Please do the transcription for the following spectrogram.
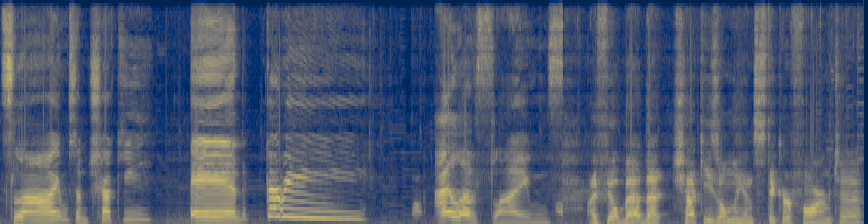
slime, some Chucky, and Kirby. I love slimes. I feel bad that Chucky's only in sticker form to,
